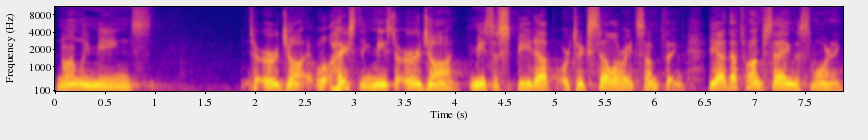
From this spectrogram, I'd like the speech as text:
normally means to urge on. Well, hastening means to urge on, it means to speed up or to accelerate something. Yeah, that's what I'm saying this morning.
